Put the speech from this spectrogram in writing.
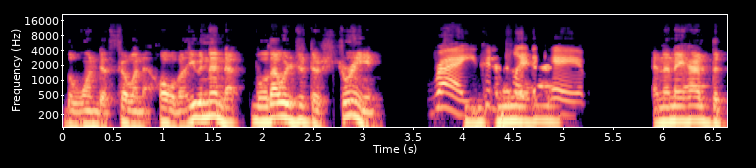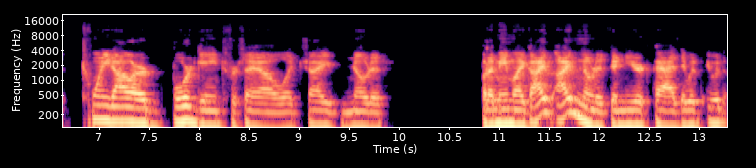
the one to fill in that hole, but even then, that well, that was just a stream. Right, you couldn't play the had, game. And then they had the twenty dollar board games for sale, which I noticed. But I mean, like I I've noticed in years past, it would it would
